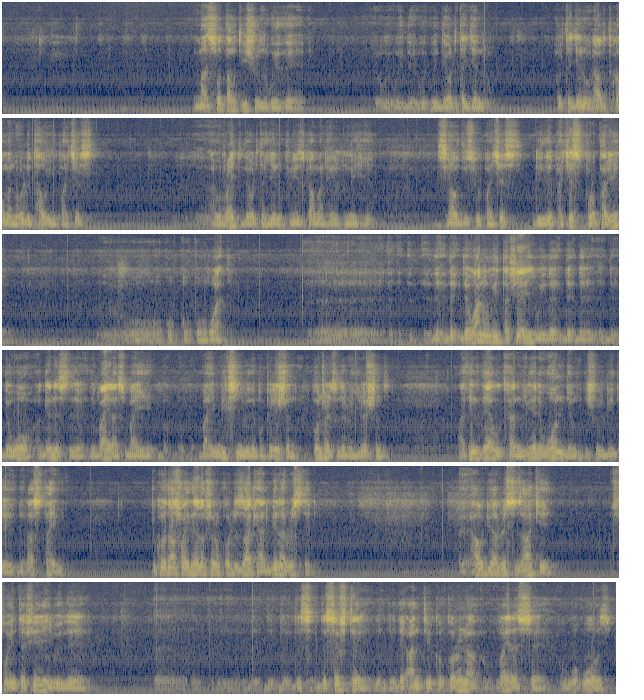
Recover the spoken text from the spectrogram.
must sort out issues with the, with the, with the Auditor General. Auditor General will have to come and audit how you purchased. I will write to the Auditor General, please come and help me here. See how this will purchase. Did they purchase properly or, or, or, or what? the, the, the, one who interfering with the, the, the, the, war against the, the virus by, by mixing with the population contrary to the regulations. I think there we can really warn them, this will be the, the last time. Because that's why the other fellow called Zaake had been arrested. Uh, how do you arrest Zaake for interfering with the, uh, the, the, the, the safety, the, the anti-coronavirus uh, wars,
